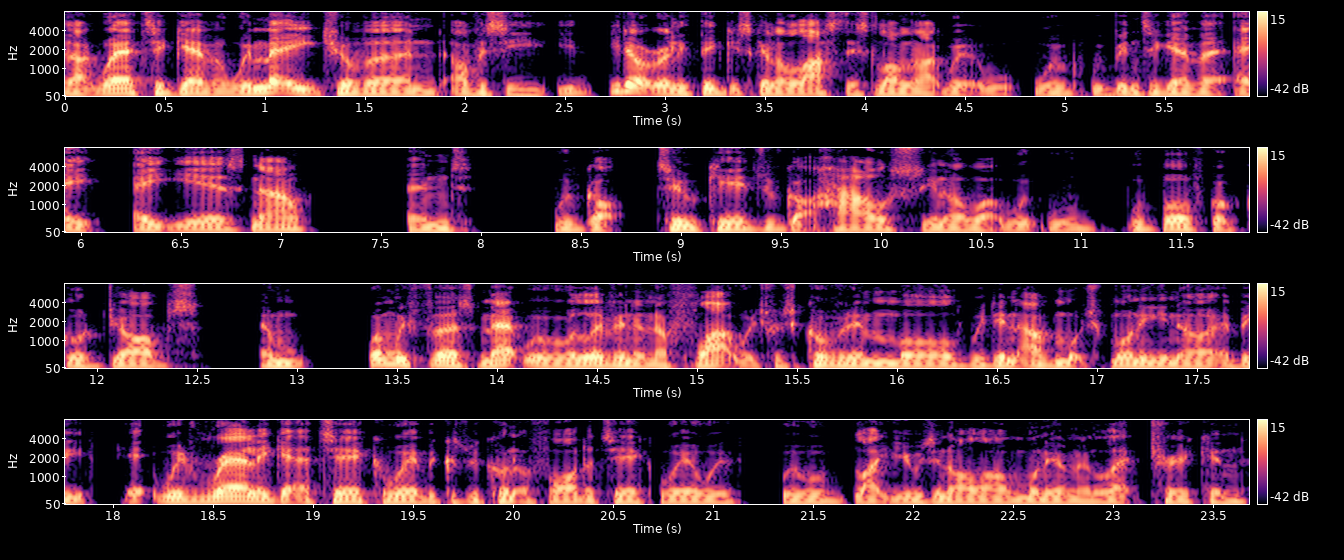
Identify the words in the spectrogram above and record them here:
like we're together. We met each other, and obviously you, you don't really think it's gonna last this long. Like we we we've been together eight eight years now, and we've got two kids. We've got a house. You know what? We we we've both got good jobs. And when we first met, we were living in a flat which was covered in mold. We didn't have much money. You know, it'd be it, we'd rarely get a takeaway because we couldn't afford a takeaway. We we were like using all our money on electric and.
